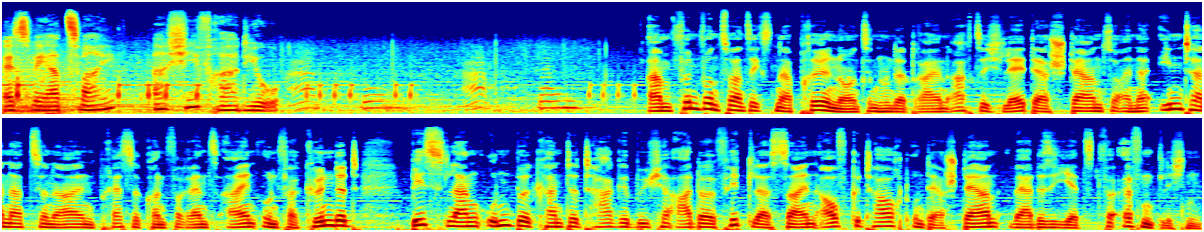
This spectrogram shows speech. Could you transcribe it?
SWR 2 Archivradio. Am 25. April 1983 lädt der Stern zu einer internationalen Pressekonferenz ein und verkündet, bislang unbekannte Tagebücher Adolf Hitlers seien aufgetaucht und der Stern werde sie jetzt veröffentlichen.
